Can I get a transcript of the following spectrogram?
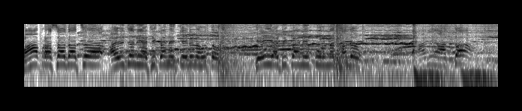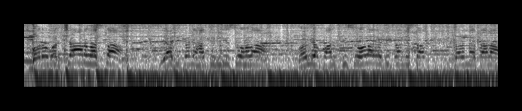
महाप्रसादाचं आयोजन या ठिकाणी केलेलं होतं. ते या ठिकाणी पूर्ण झालं. आणि आता बरोबर चार वाजता या ठिकाणी हा दिल्ली सोहळा भव्य पालखी सोहळा या ठिकाणी स्थाप करण्यात आला.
